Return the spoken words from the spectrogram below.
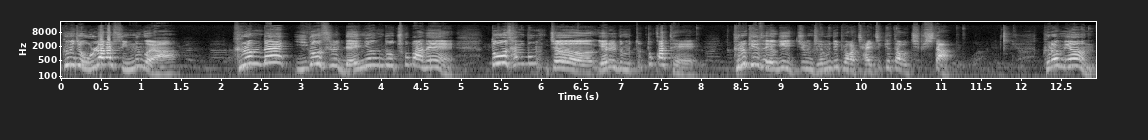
그럼 이제 올라갈 수 있는 거야. 그런데 이것을 내년도 초반에 또 3분 저 예를 들면 또 똑같아. 그렇게 해서 여기 좀 재무제표가 잘 찍혔다고 칩시다. 그러면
